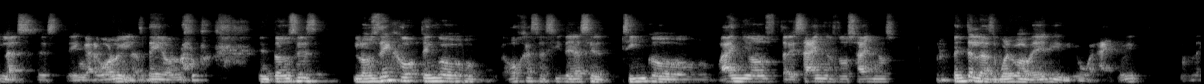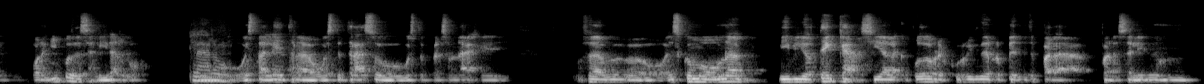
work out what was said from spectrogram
las este, engargolo y las veo, ¿no? Entonces, los dejo, tengo hojas así de hace cinco años, tres años, dos años, de repente las vuelvo a ver y digo, ay, por aquí puede salir algo. Claro. O esta letra, o este trazo, o este personaje. O sea, es como una biblioteca así a la que puedo recurrir de repente para, para salir de un,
